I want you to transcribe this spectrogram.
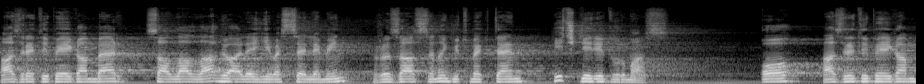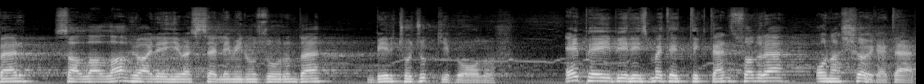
Hazreti Peygamber sallallahu aleyhi ve sellemin rızasını gütmekten hiç geri durmaz. O Hazreti Peygamber sallallahu aleyhi ve sellemin huzurunda bir çocuk gibi olur. Epey bir hizmet ettikten sonra ona şöyle der.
